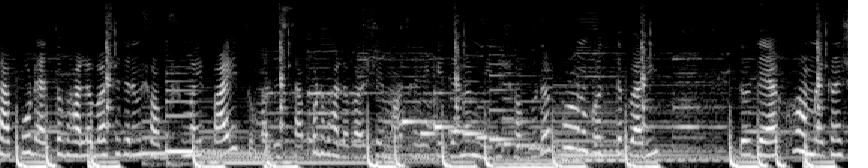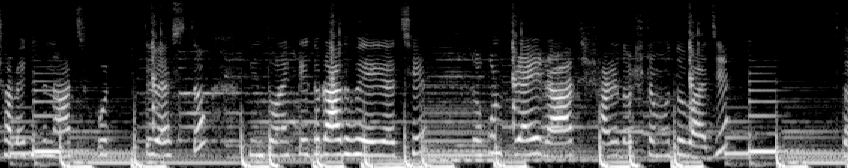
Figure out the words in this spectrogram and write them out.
সাপোর্ট এত ভালোবাসা যেন আমি সবসময় পাই, তোমাদের সাপোর্ট ভালোবাসার মাথায় রেখে যেন আমি নিজের স্বপ্নটা পূরণ করতে পারি। তো দেখো আমরা এখানে সবাই কিন্তু নাচ করতে ব্যস্ত, কিন্তু অনেকটাই তো রাত হয়ে গেছে। তখন প্রায় রাত সাড়ে দশটা মতো বাজে। তো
